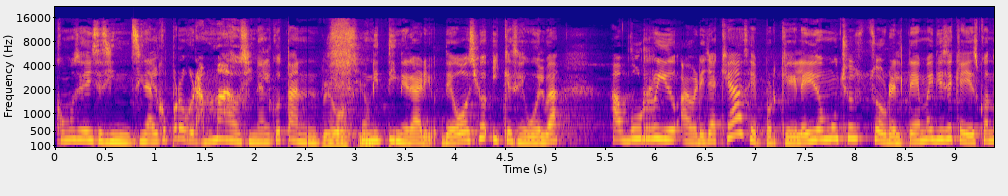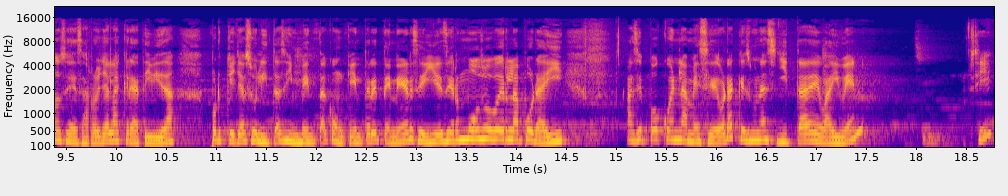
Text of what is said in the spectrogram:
¿Cómo se dice? Sin, sin algo programado, sin algo tan. De ocio. Un itinerario de ocio y que se vuelva aburrido a ver ella qué hace, porque he leído mucho sobre el tema y dice que ahí es cuando se desarrolla la creatividad, porque ella solita se inventa con qué entretenerse y es hermoso verla por ahí. Hace poco en la mecedora, que es una sillita de vaivén, ¿sí?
